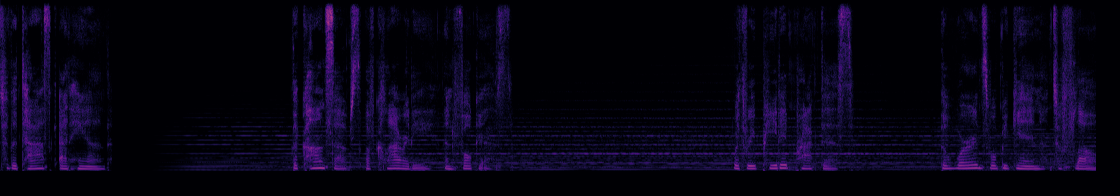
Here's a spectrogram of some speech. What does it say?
to the task at hand. The concepts of clarity and focus. With repeated practice, the words will begin to flow,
